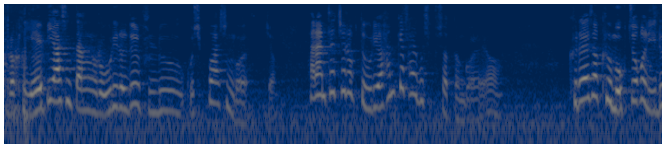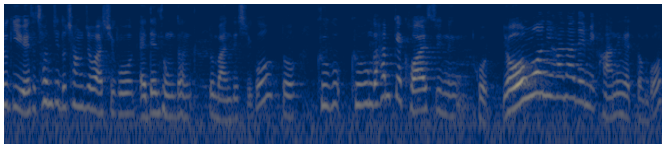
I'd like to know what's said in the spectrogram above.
그렇게 예비하신 땅으로 우리를 늘 부르고 싶어 하신 거였죠. 하나님 태초로부터 우리와 함께 살고 싶으셨던 거예요. 그래서 그 목적을 이루기 위해서 천지도 창조하시고 에덴 성단도 만드시고 또 그, 그분과 함께 거할 수 있는 곳, 영원히 하나됨이 가능했던 곳,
